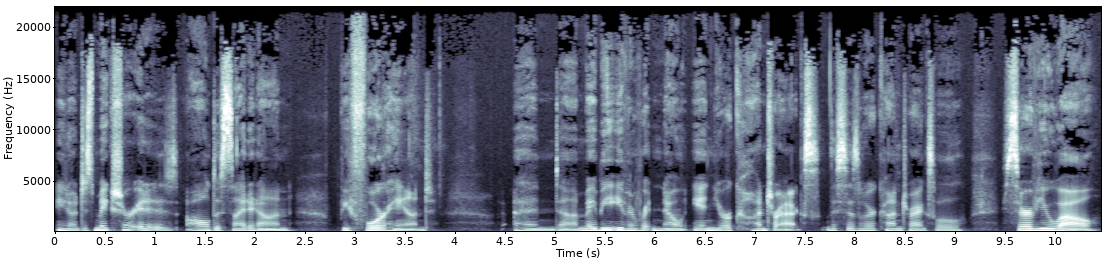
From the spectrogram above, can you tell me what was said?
you know, just make sure it is all decided on beforehand and uh, maybe even written out in your contracts. This is where contracts will serve you well.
